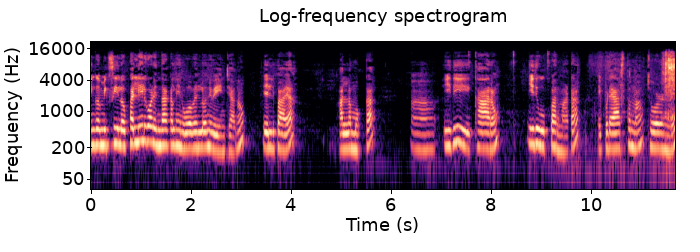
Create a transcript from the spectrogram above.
ఇంకో మిక్సీలో పల్లీలు కూడా ఇందాక నేను ఓవెన్లోనే వేయించాను. ఎల్లిపాయ అల్లం ముక్క ఇది కారం ఇది ఉప్పు అనమాట ఇప్పుడు వేస్తున్నా చూడండి.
